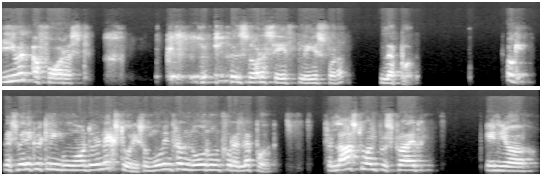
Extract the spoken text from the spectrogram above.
Even a forest is not a safe place for a leopard. Okay, let's very quickly move on to the next story. So moving from no room for a leopard, the last one prescribed in your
